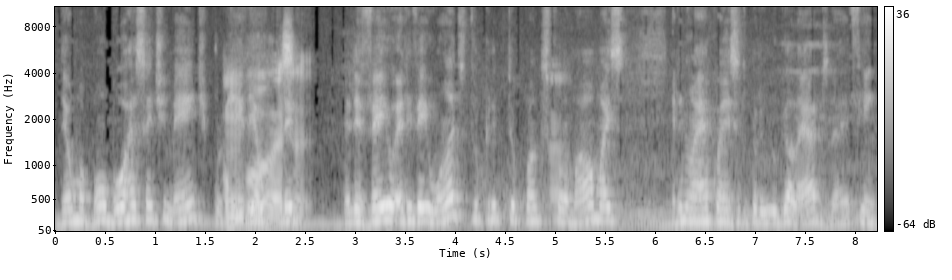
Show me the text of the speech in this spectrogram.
deu uma bombou recentemente, porque ele, é essa... ele, veio, ele veio antes do CryptoPunks ah. formal, mas ele não é reconhecido pelo Yuga Labs, né? Enfim.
